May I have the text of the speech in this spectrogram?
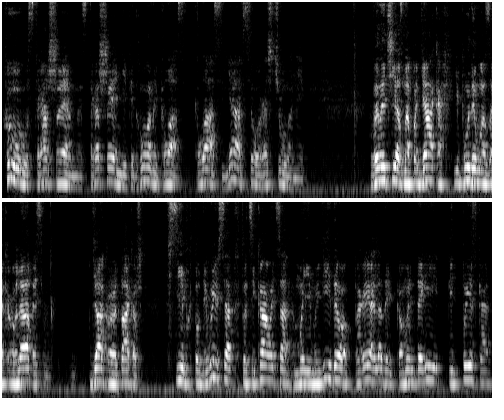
Фу, страшенне, страшенні підгони, клас, клас. Я все розчулений. Величезна подяка і будемо закруглятись. Дякую також всім, хто дивився, хто цікавиться моїми відео, перегляди, коментарі, підписка.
